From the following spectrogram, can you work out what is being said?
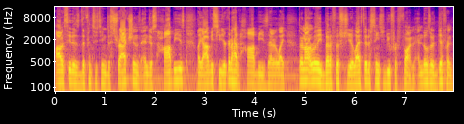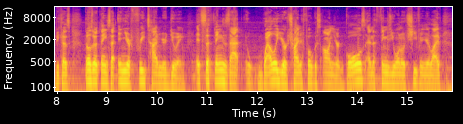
obviously there's a difference between distractions and just hobbies like obviously you're gonna have hobbies that are like they're not really beneficial to your life they're just things you do for fun and those are different because those are things that in your free time you're doing it's the things that while you're trying to focus on your goals and the things you want to achieve in your life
